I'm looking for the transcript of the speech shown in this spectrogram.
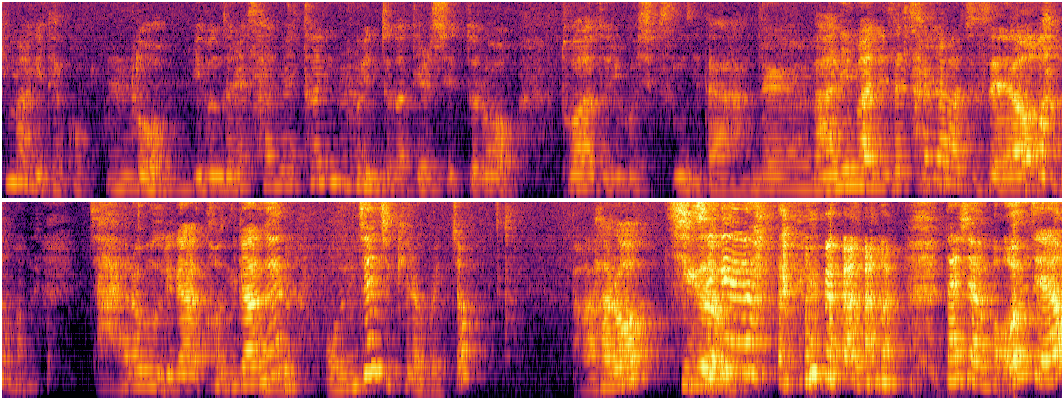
희망이 되고 음. 또 이분들의 삶의 터닝 포인트가 될 수 있도록 도와드리고 싶습니다. 네. 많이 많이들 찾아와 주세요. 자, 여러분 우리가 건강은 언제 지키라고 했죠? 바로 지금. 다시 한번 언제요?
